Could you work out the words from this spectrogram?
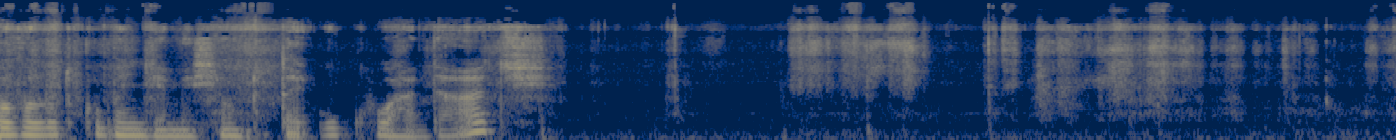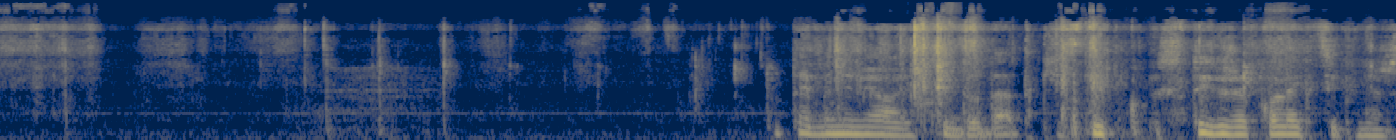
Powolutku będziemy się tutaj układać. Tutaj będę miała jeszcze dodatki z, tych, z tychże kolekcji, ponieważ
